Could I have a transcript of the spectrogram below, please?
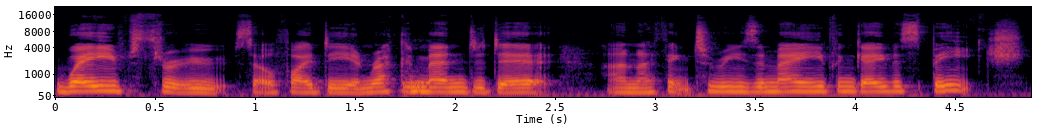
waved through self ID and recommended it. And I think Theresa May even gave a speech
